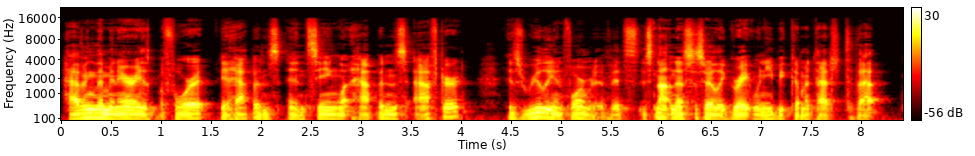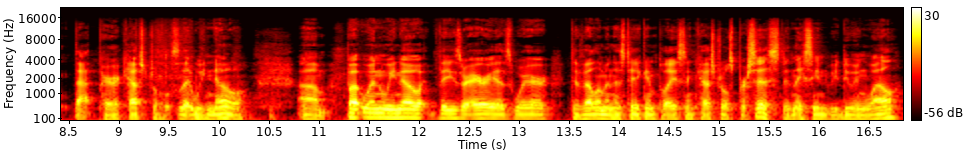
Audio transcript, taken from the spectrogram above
Having them in areas before it it happens and seeing what happens after is really informative. It's it's not necessarily great when you become attached to that that pair of kestrels that we know. Um, but when we know these are areas where development has taken place and kestrels persist and they seem to be doing well,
